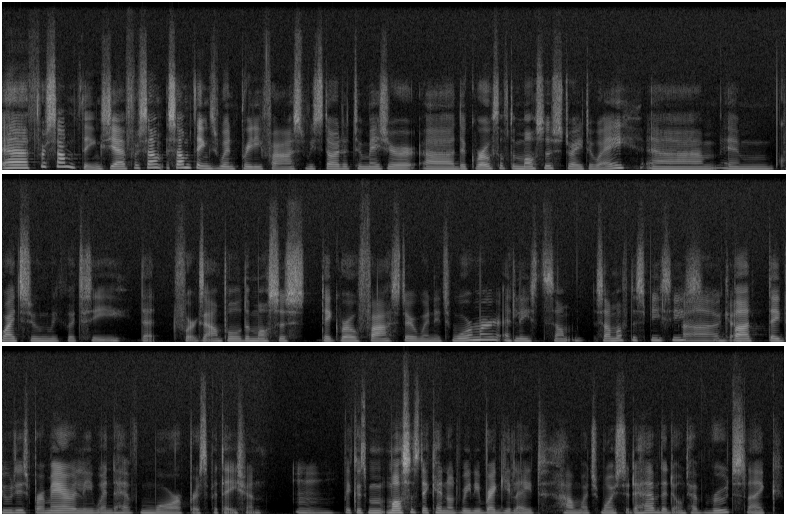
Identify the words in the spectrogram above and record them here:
Uh, for some things, yeah. For some some things went pretty fast. We started to measure uh, the growth of the mosses straight away, um, and quite soon we could see that, for example, the mosses they grow faster when it's warmer. At least some some of the species, Ah, okay. but they do this primarily when they have more precipitation. Mm. because m- mosses they cannot really regulate how much moisture they have. They don't have roots like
